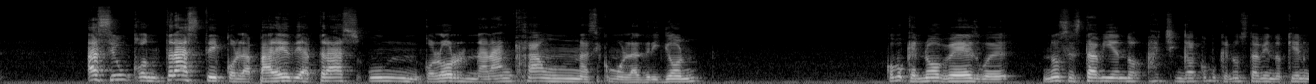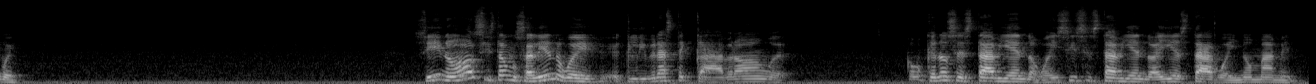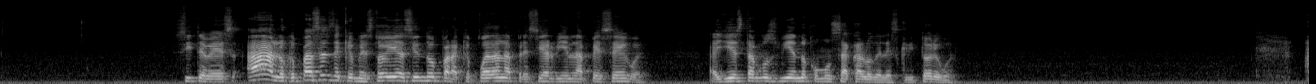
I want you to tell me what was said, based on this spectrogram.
Hace un contraste con la pared de atrás, un color naranja, un así como ladrillón. ¿Cómo que no ves, güey? No se está viendo. Ah, chinga, ¿cómo que no se está viendo quién, güey? Sí, no, sí estamos saliendo, güey. Equilibraste cabrón, güey. ¿Cómo que no se está viendo, güey? Sí se está viendo, ahí está, güey, no mamen. Sí te ves. Ah, lo que pasa es de que me estoy haciendo para que puedan apreciar bien la PC, güey. Allí estamos viendo cómo saca lo del escritorio, güey.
